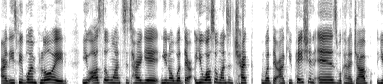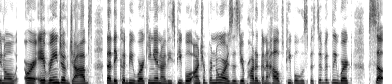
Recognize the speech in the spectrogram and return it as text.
Are these people employed? You also want to target, you know, what they're, you also want to check what their occupation is, what kind of job, you know, or a range of jobs that they could be working in. Are these people entrepreneurs? Is your product going to help people who specifically work so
